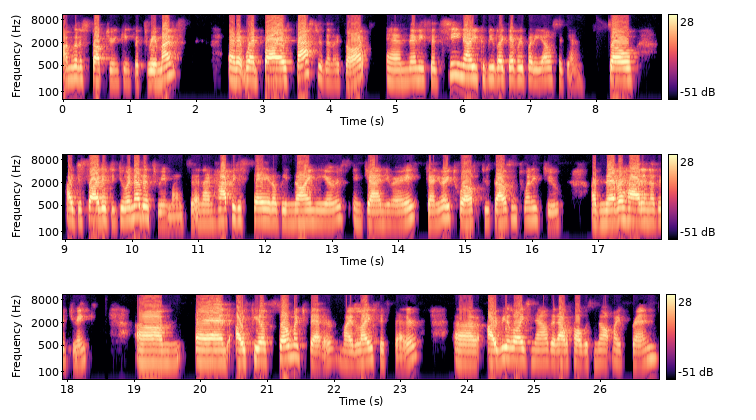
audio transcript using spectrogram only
I'm going to stop drinking for three months. And it went by faster than I thought. And then he said, See, now you could be like everybody else again. So I decided to do another three months, and I'm happy to say it'll be nine years in January, January 12th, 2022. I've never had another drink. Um, and I feel so much better. My life is better. Uh, I realize now that alcohol was not my friend.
